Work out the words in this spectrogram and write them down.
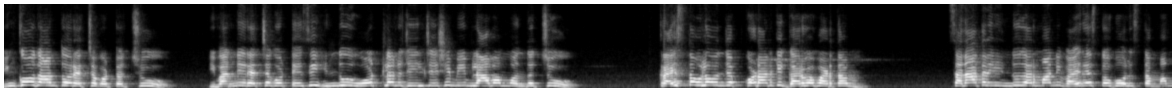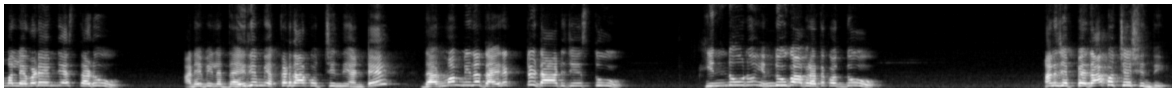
ఇంకో దాంతో రెచ్చగొట్టొచ్చు. ఇవన్నీ రెచ్చగొట్టేసి హిందూ ఓట్లను జీల్చేసి మేము లాభం పొందొచ్చు. క్రైస్తవులు అని చెప్పుకోవడానికి గర్వపడతాం. సనాతన హిందూ ధర్మాన్ని వైరస్తో పోలుస్తాం. మమ్మల్ని ఎవడేం చేస్తాడు? అనే వీళ్ళ ధైర్యం ఎక్కడి దాకా వచ్చింది అంటే ధర్మం మీద డైరెక్ట్ దాడి చేస్తూ హిందువును హిందువుగా బ్రతకొద్దు అని చెప్పేదాకా వచ్చేసింది.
